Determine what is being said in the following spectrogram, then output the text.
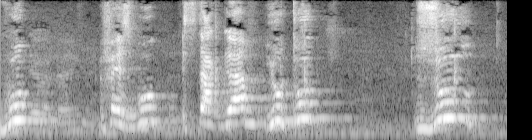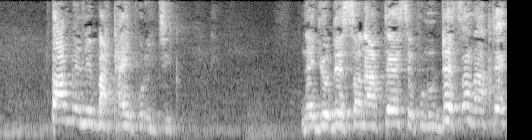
Goup Facebook, Instagram, Youtube, Zoom, pa mene batay politik. Nè yo desanate, se pou nou desanate,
